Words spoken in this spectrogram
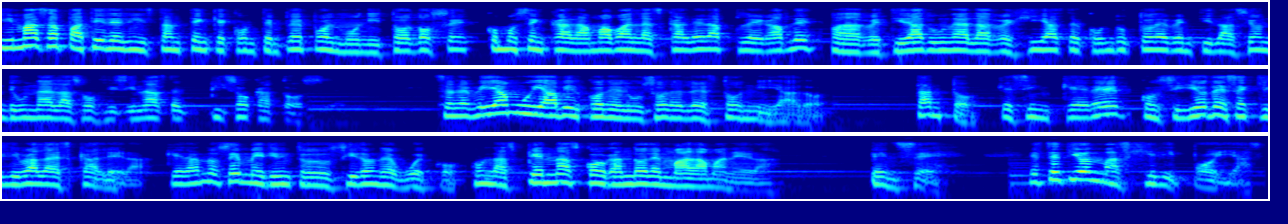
Y más a partir del instante en que contemplé por el monitor 12 cómo se encaramaba en la escalera plegable para retirar una de las rejillas del conducto de ventilación de una de las oficinas del piso 14. Se le veía muy hábil con el uso del destornillador tanto que sin querer consiguió desequilibrar la escalera, quedándose medio introducido en el hueco, con las piernas colgando de mala manera. Pensé, este tío es más gilipollas,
